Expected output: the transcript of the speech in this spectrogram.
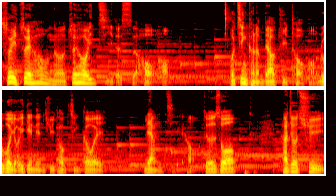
所以最后呢，最后一集的时候，哈，我尽可能不要剧透，哈。如果有一点点剧透，请各位谅解，哈。就是说，他就去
